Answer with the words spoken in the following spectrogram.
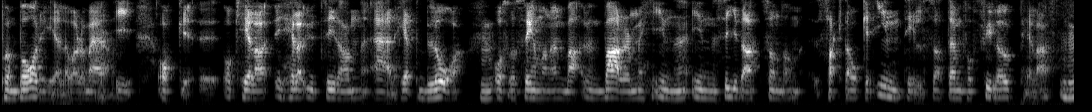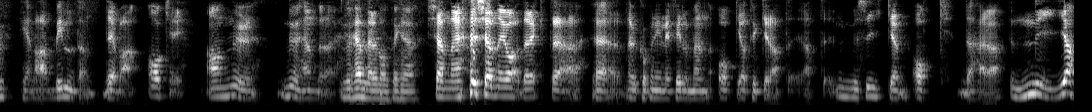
på en borg eller vad de är i. Och, eh, och hela, hela utsidan är helt blå. Och så ser man en, va- en varm in, insida som de sakta åker in till så att den får fylla upp hela, hela bilden. Det var okej. Ja, nu, nu händer det. Nu händer det någonting här. Känner, känner jag direkt eh, eh, när vi kommer in i filmen. Och jag tycker att, att musiken och det här nya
